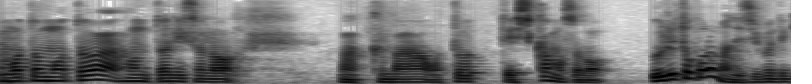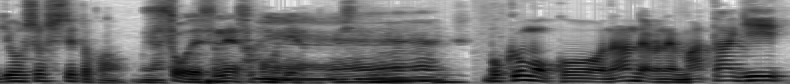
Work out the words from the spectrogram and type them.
もともとは本当にその、まあ、熊を取って、しかもその、売るところまで自分で行商してとかもやってそうですね、そこまでやってましたへね。僕もこう、なんだろうね、またぎ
